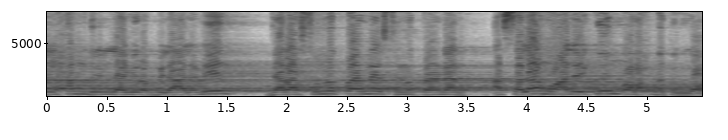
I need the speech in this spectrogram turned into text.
আলহামদুলিল্লাহ রবিল আলমিন। যারা সুন্নত পারেন নেন সুন্নত পায় নেন। আসসালামু আলাইকুম রাহমাতুল্লাহ।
